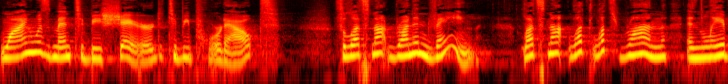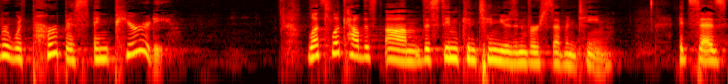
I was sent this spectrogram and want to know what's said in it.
Wine was meant to be shared, to be poured out. So let's not run in vain. Let's not, let, let's run and labor with purpose and purity. Let's look how this, um, this theme continues in verse 17. It says,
